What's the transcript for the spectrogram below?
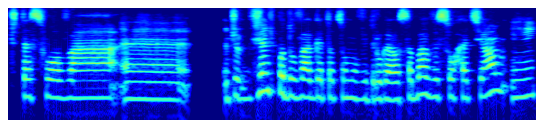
czy te słowa, yy, czy wziąć pod uwagę to, co mówi druga osoba, wysłuchać ją i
